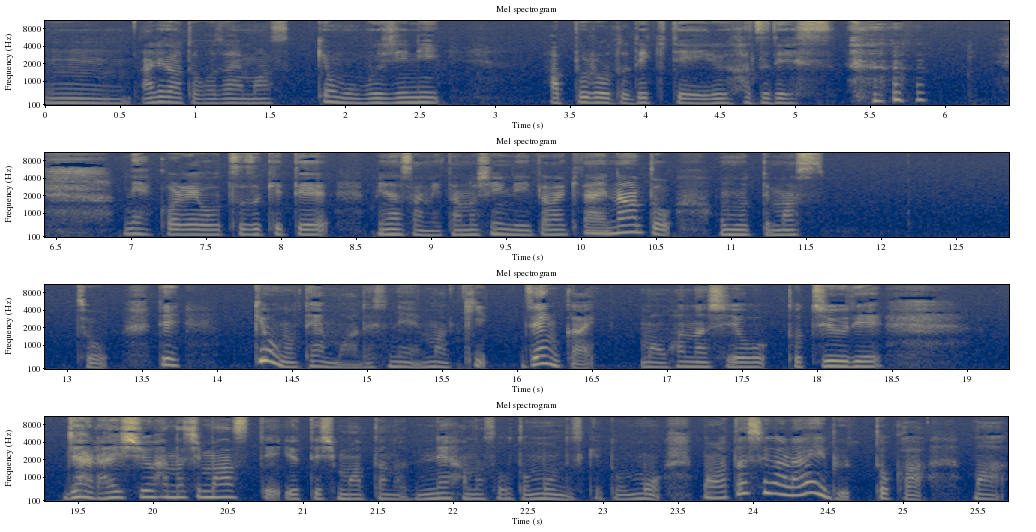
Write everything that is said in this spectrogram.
うんありがとうございます。今日も無事にアップロードできているはずです。ねこれを続けて皆さんに楽しんでいただきたいなと思ってます。そう。で今日のテーマはですね、まあ、き前回、まあ、お話を途中でじゃあ来週話しますって言ってしまったのでね話そうと思うんですけども、まあ、私がライブとか、まあ、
